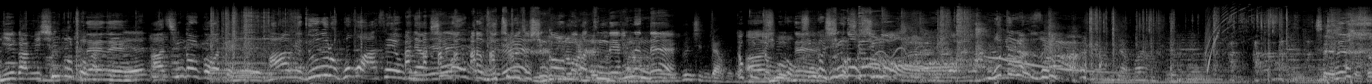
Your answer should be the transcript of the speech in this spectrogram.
이해감이 싱거울 것 같은데 아 싱거울 것 같아. 아 그냥 눈으로 보고 아세요 그냥 네. 싱거울 것 무치면서 싱거울 것 같은데 했는데 눈치라고 아, 싱거 싱거 싱거 싱거. 어 떻게 했어?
